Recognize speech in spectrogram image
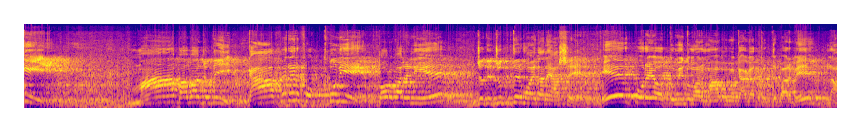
কি মা বাবা যদি কাফের পক্ষ নিয়ে তরবারে নিয়ে যদি যুদ্ধের ময়দানে আসে, এরপরেও তুমি তোমার মা বাবাকে আঘাত করতে পারবে না।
